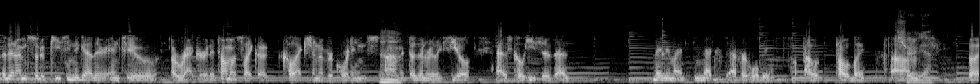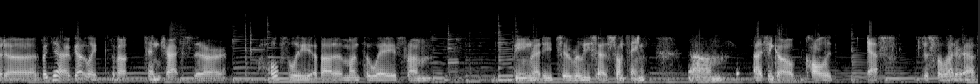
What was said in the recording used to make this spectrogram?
that I'm sort of piecing together into a record. It's almost like a collection of recordings. Um, Mhm. it doesn't really feel as cohesive as maybe my next effort will be. Prob- Probably. Um, sure. Yeah. but uh, but yeah, I've got like about ten tracks that are hopefully about a month away from being ready to release as something. Um, I think I'll call it F, just the letter F,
